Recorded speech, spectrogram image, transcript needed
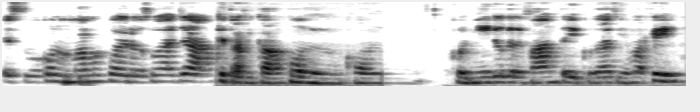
estuvo con un man muy poderoso de allá que traficaba con, con colmillos de elefante y cosas así de marfil.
